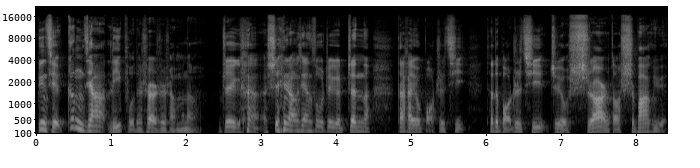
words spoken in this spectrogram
并且更加离谱的事儿是什么呢？这个 肾上腺素这个针呢，它还有保质期，它的保质期只有十二到十八个月。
